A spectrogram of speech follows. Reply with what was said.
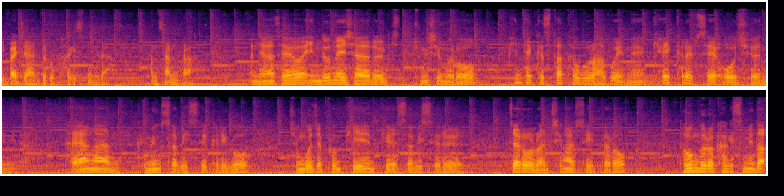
이바지하도록 하겠습니다. 감사합니다. 안녕하세요. 인도네시아를 중심으로 핀테크 스타트업을 하고 있는 케이크랩스의 오주연입니다. 다양한 금융 서비스 그리고 중고 제품 BNPL 서비스를 실제로 런칭할 수 있도록 더욱 노력하겠습니다.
